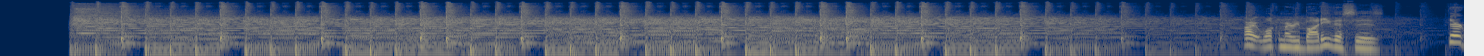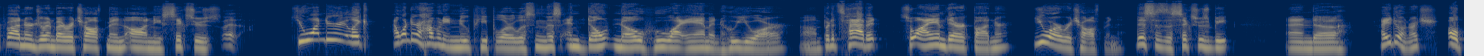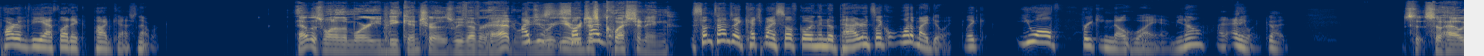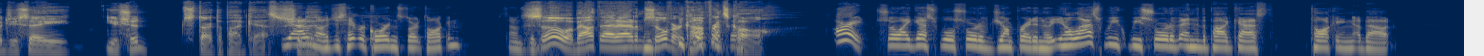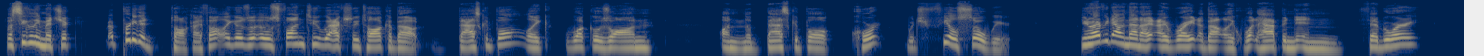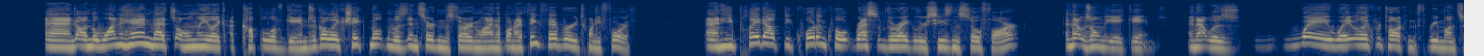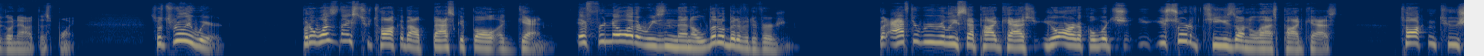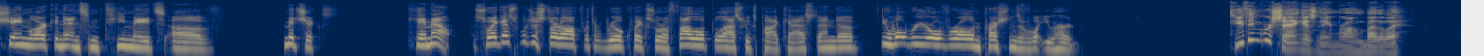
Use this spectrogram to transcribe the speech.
All right, welcome everybody. This is Derek Bodner joined by Rich Hoffman on the Sixers. Uh, do you wonder, like, I wonder how many new people are listening to this and don't know who I am and who you are. Um, but it's habit. So I am Derek Bodner. You are Rich Hoffman. This is the Sixers Beat. And uh, how you doing, Rich? Oh, part of the Athletic Podcast Network. That was one of the more unique intros we've ever had. Where I you, just- were, you were just questioning. Sometimes I catch myself going into a pattern. It's like, what am I doing? Like, you all freaking know who I am, you know? Anyway, go ahead. So, so how would you say you should start the podcast? Yeah, Should I don't it- know. Just hit record and start talking. Sounds good. So about that Adam Silver conference call. All right. So I guess we'll sort of jump right into it. You know, last week we sort of ended the podcast talking about Vasily Micic. A pretty good talk, I thought. Like it was it was fun to actually talk about basketball, like what goes on on the basketball court, which feels so weird. You know, every now and then I, I write about like what happened in February. And on the one hand, that's only like a couple of games ago. Like Shake Milton was inserted in the starting lineup on I think February 24th and he played out the quote unquote rest of the regular season so far, and that was only eight games. And that was way, way like we're talking three months ago now at this point. So it's really weird. But it was nice to talk about basketball again, if for no other reason than a little bit of a diversion. But after we released that podcast, your article, which you sort of teased on the last podcast, talking to Shane Larkin and some teammates of Micic's, came out. So I guess we'll just start off with a real quick sort of follow up to last week's podcast, and uh, you know, what were your overall impressions of what you heard? Do you think we're saying his name wrong? By the way,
